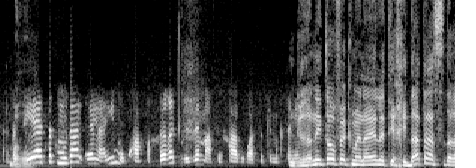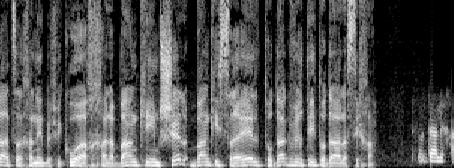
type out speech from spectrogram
אתה תהיה עסק מוזל, אלא אם הוכח אחרת, וזה מהפכה עבור העסקים הקטנים. גרנית אופק, מנהלת יחידת ההסדרה הצרכנית בפיקוח על הבנקים של בנק ישראל. תודה גברתי, תודה על השיחה. תודה לך.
